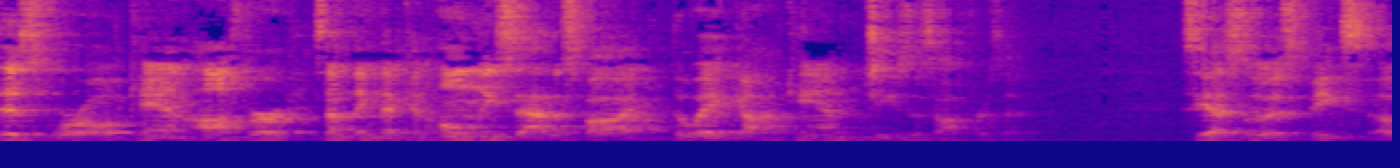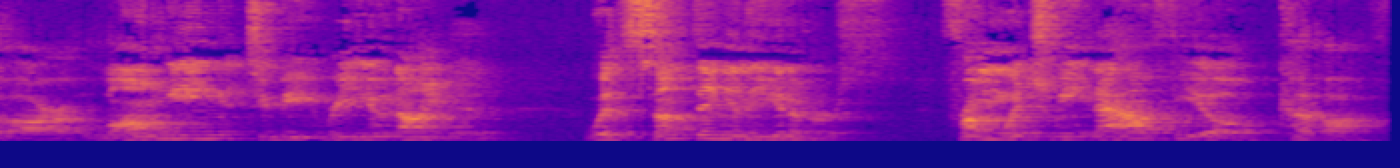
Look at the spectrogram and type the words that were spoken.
this world can offer, something that can only satisfy the way God can. Jesus offers it. C.S. Lewis speaks of our longing to be reunited with something in the universe from which we now feel cut off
